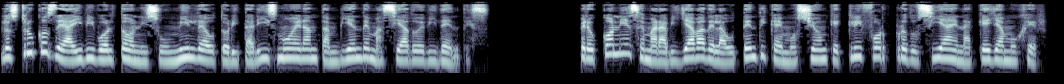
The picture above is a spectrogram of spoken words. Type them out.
Los trucos de Ivy Bolton y su humilde autoritarismo eran también demasiado evidentes. Pero Connie se maravillaba de la auténtica emoción que Clifford producía en aquella mujer.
